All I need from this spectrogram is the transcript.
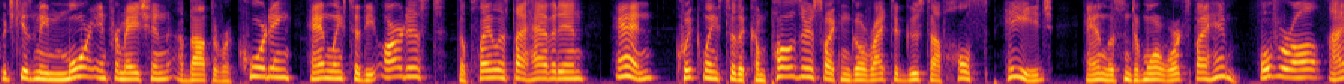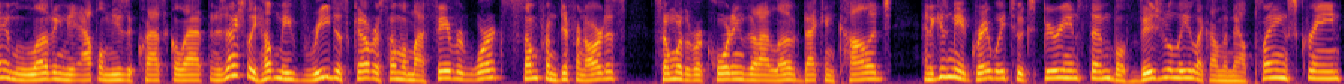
which gives me more information about the recording and links to the artist, the playlist I have it in, and quick links to the composer so I can go right to Gustav Holst's page and listen to more works by him. Overall, I am loving the Apple Music Classical app and it's actually helped me rediscover some of my favorite works, some from different artists, some were the recordings that I loved back in college, and it gives me a great way to experience them both visually, like on the now playing screen,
